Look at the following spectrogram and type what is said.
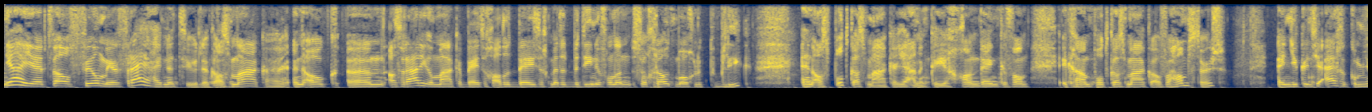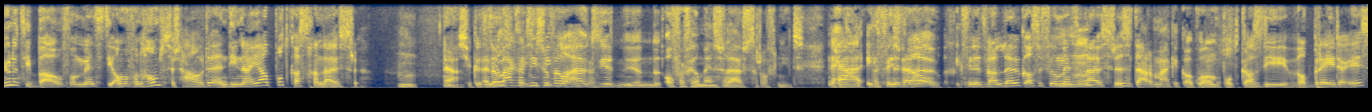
Ja, je hebt wel veel meer vrijheid natuurlijk als maker en ook um, als radiomaker ben je toch altijd bezig... met het bedienen van een zo groot mogelijk publiek. En als podcastmaker, ja, dan kun je gewoon denken van... ik ga een podcast maken over hamsters. En je kunt je eigen community bouwen van mensen die allemaal van hamsters houden... en die naar jouw podcast gaan luisteren. Hm. Ja. Dus en dan maakt het niet zoveel uit of er veel mensen luisteren of niet. Nou ja, ik vind het wel leuk. Ik vind het wel leuk als er veel mensen mhm. luisteren. Dus daarom maak ik ook wel een podcast die wat breder is.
